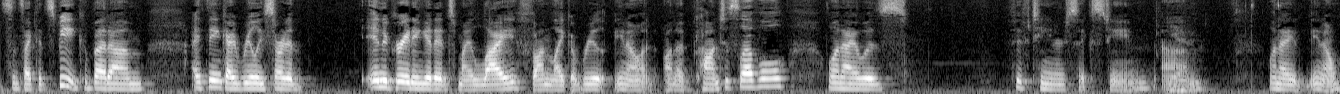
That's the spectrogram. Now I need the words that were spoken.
since I could speak, but um, I think I really started integrating it into my life on like a real you know on a conscious level when I was 15 or 16 um, Yeah. when I you know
